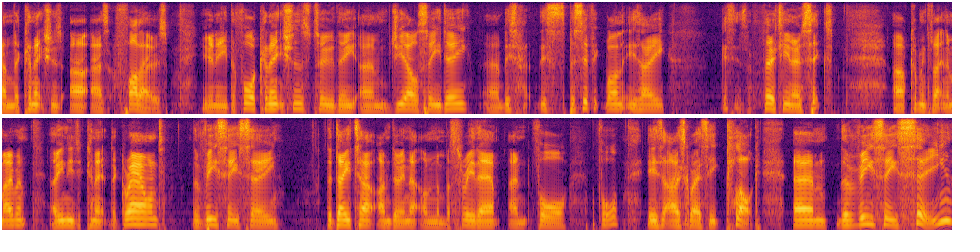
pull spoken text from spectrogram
and the connections are as follows. You need the four connections to the um, GLCD. Uh, this this specific one is a, I guess it's a 1306. I'll come into that in a moment. Uh, you need to connect the ground, the VCC, the data. I'm doing that on number three there, and four for is I2C clock. Um, the VCC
